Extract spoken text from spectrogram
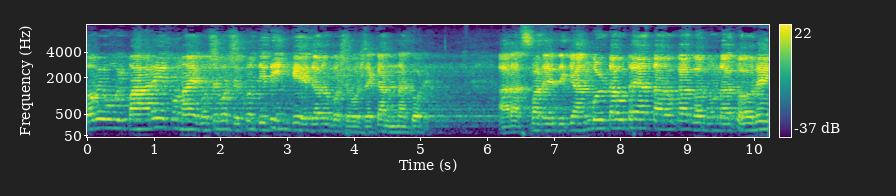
তবে ওই পাহাড়ে কোনায় বসে বসে প্রতিদিন কে যেন বসে বসে কান্না করে। আর আসমানের দিকে আঙ্গুলটা উঠে তারকা গণনা করে।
